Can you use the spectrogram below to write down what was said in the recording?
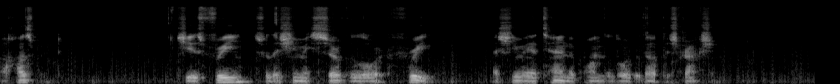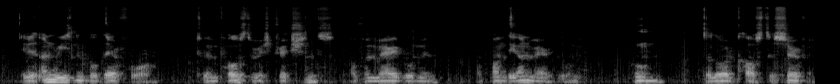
a husband. She is free so that she may serve the Lord, free that she may attend upon the Lord without distraction. It is unreasonable, therefore, to impose the restrictions of a married woman upon the unmarried woman, whom the Lord calls to serve him.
